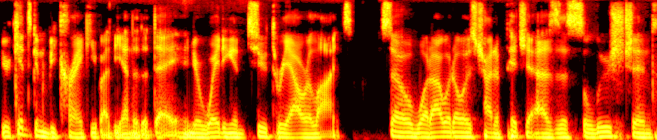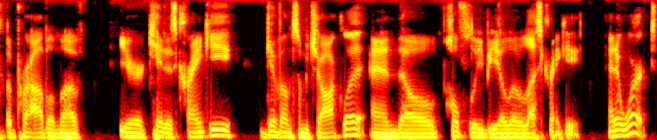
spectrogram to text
your kid's going to be cranky by the end of the day and you're waiting in 2 3 hour lines so what I would always try to pitch it as a solution to the problem of your kid is cranky, give them some chocolate and they'll hopefully be a little less cranky. And it worked.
